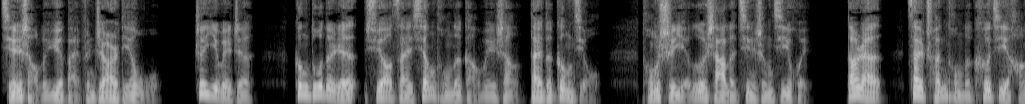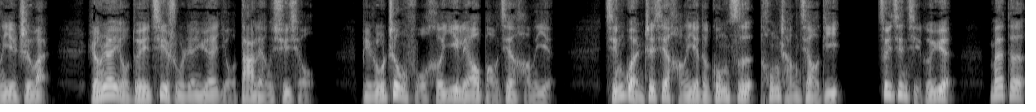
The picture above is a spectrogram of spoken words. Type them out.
减少了约百分之二点五，这意味着更多的人需要在相同的岗位上待得更久，同时也扼杀了晋升机会。当然，在传统的科技行业之外，仍然有对技术人员有大量需求，比如政府和医疗保健行业。尽管这些行业的工资通常较低，最近几个月，Meta、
